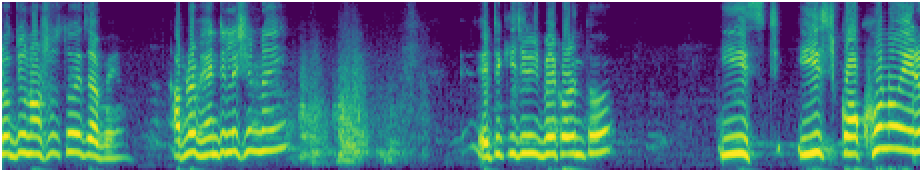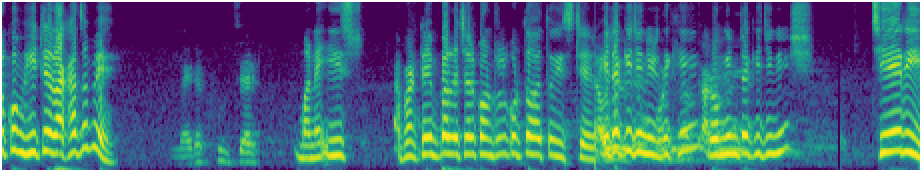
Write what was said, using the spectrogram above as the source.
লোকজন অসুস্থ হয়ে যাবে। আপনার ভেন্টিলেশন নাই? এটা কি জিনিস বের করেন তো? ইস্ট ইস্ট কখনো এরকম হিটে রাখা যাবে? এটা খুলছে আর মানে ইস্ট আপনার টেম্পারেচার কন্ট্রোল করতে হয় তো ইস্টের এটা কি জিনিস দেখি? রঙিনটা কি জিনিস? চেরি।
